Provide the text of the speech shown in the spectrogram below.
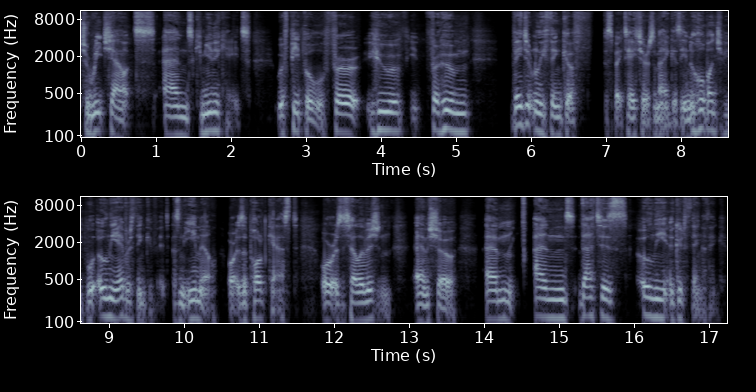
to reach out and communicate with people for who for whom they don't really think of the Spectator as a magazine. A whole bunch of people only ever think of it as an email or as a podcast or as a television um, show. Um, and that is only a good thing, I think.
